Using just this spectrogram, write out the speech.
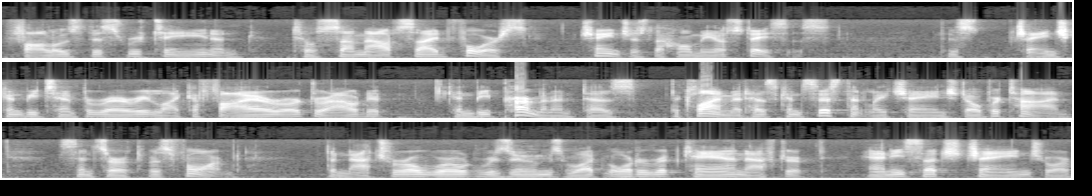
follows this routine until some outside force changes the homeostasis. This change can be temporary, like a fire or drought. It can be permanent, as the climate has consistently changed over time since Earth was formed. The natural world resumes what order it can after any such change, or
